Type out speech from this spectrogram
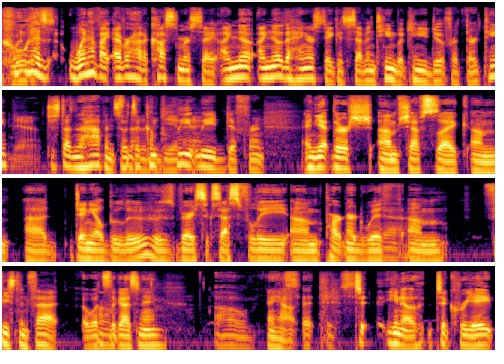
who has? When have I ever had a customer say, I know, I know the hanger steak is seventeen, but can you do it for 13? Yeah. it just doesn't happen. So it's, a not DNA. completely different. And yet there are sh- um, chefs like um, uh, Daniel Boulud, who's very successfully um, partnered with um, Feast and Fêtes. what's the guy's name? Oh, Anyhow, it, to, you know, to create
